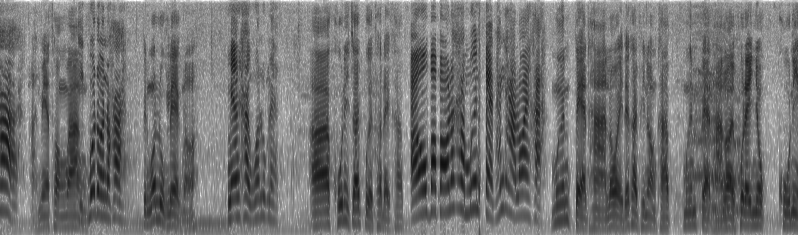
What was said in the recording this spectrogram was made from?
ค่ะอะแม่ท้องว่างอีกบ่โดนหรอกค่ะ เป็นงวดลูกแรกเนาะแม่นค่ะว่าลูกแรก อ่าคู่นี้จอยเปิดเท่าไหร่ครับเอาเบาๆแล้วค่ะมื่นแปดพันห้าร้อยค่ะ หมื่นแปดหาร้อยเด้อครับพี่น้องครับหมื่นแปดหาร้อยผู้ใดยกคู่นี่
